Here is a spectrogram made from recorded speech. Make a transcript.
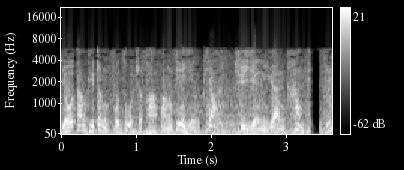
由当地政府组织发放电影票去影院看电影。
